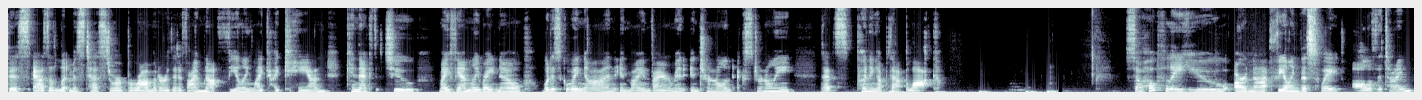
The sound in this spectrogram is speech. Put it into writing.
this as a litmus test or a barometer that if I'm not feeling like I can connect to my family right now, what is going on in my environment, internal and externally, that's putting up that block. So, hopefully, you are not feeling this way all of the time.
